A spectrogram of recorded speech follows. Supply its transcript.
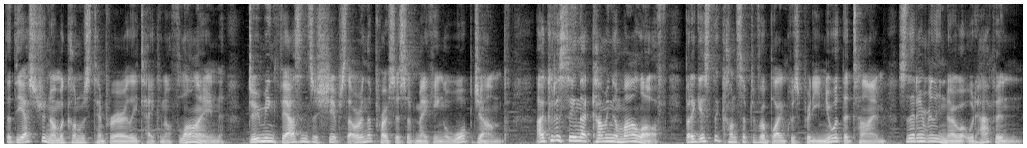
that the Astronomicon was temporarily taken offline, dooming thousands of ships that were in the process of making a warp jump. I could have seen that coming a mile off, but I guess the concept of a blank was pretty new at the time, so they didn't really know what would happen.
